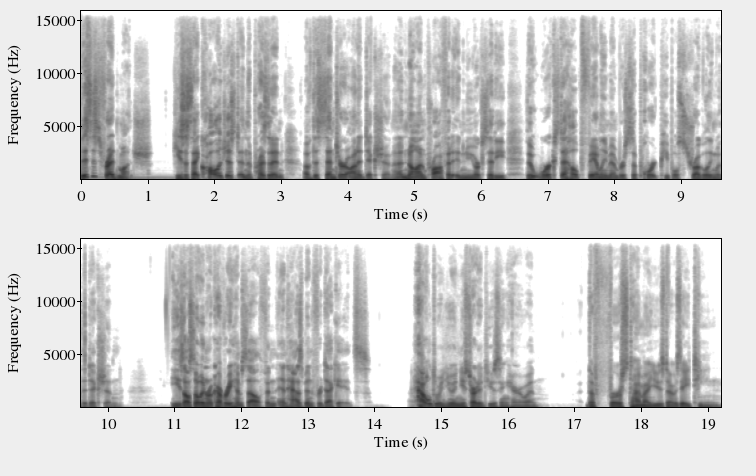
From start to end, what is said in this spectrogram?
This is Fred Muench. He's a psychologist and the president of the Center on Addiction, a nonprofit in New York City that works to help family members support people struggling with addiction. He's also in recovery himself and, and has been for decades. How old were you when you started using heroin? The first time I used, I was 18.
